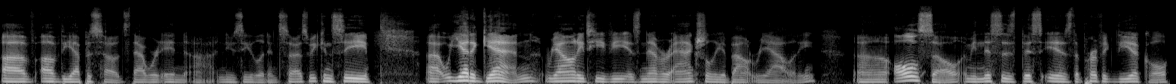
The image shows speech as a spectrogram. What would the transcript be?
of of the episodes that were in uh, New Zealand. And so, as we can see, uh, yet again, reality TV is never actually about reality. Uh, also, I mean, this is this is the perfect vehicle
